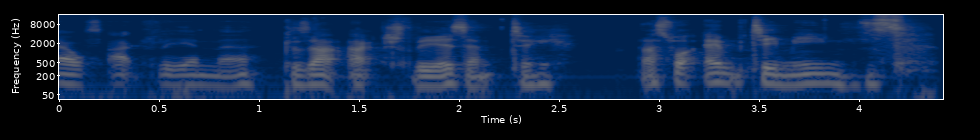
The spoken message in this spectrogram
else actually in there. Because that actually is empty. That's what empty means.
